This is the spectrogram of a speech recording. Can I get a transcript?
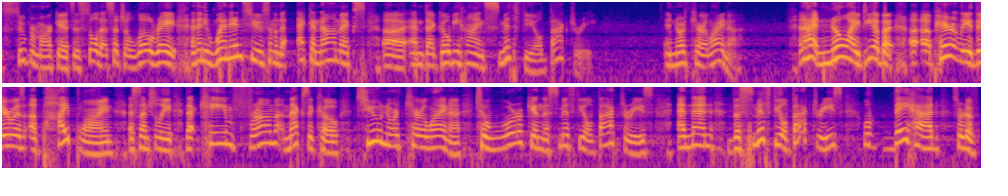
supermarkets is sold at such a low rate. And then he went into some of the economics uh, and that go behind Smithfield factory in North Carolina and I had no idea, but uh, apparently there was a pipeline essentially that came from Mexico to North Carolina to work in the Smithfield factories. And then the Smithfield factories, well, they had sort of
